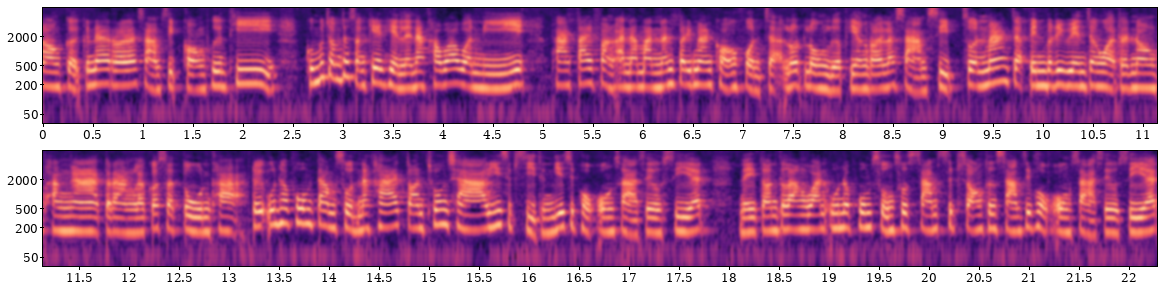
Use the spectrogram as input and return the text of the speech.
นองเกิดขึ้นได้ร้อยละ 30 ของพื้นที่ คุณผู้ชมจะสังเกตเห็นเลยนะคะว่าวันนี้ ภาคใต้ฝั่งอันดามันนั้นปริมาณของฝนจะลดลงเหลือเพียงร้อยละ 30 ส่วนมากจะเป็นบริเวณจังหวัดระนองพังงาตรังแล้วก็สตูลค่ะ โดยอุณหภูมิต่ำสุดนะคะ ตอนช่วงเช้า 24-26 องศาเซลเซียส ในตอนกลางวันอุณหภูมิสูงสุด 32-36 องศาเซลเซียส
